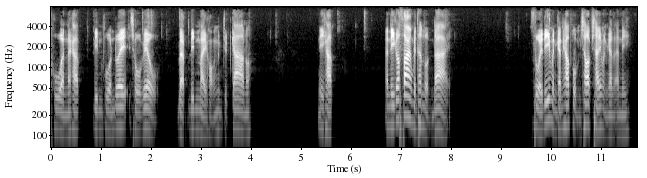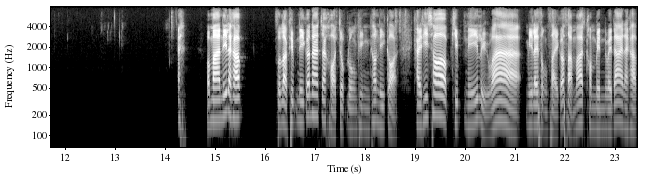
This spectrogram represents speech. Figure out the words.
พรวนนะครับ ดินพรวนด้วยโชเวล แบบดินใหม่ของ 1.9 เนาะนี่ครับ อันนี้ก็สร้างเป็นถนนได้ สวยดีเหมือนกันครับ ผมชอบใช้เหมือนกันอันนี้อะ ประมาณนี้แหละครับสำหรับคลิปนี้ก็น่าจะขอจบลงเพียงเท่านี้ก่อน ใครที่ชอบคลิปนี้หรือว่ามีอะไรสงสัยก็สามารถคอมเมนต์ไว้ได้นะครับ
